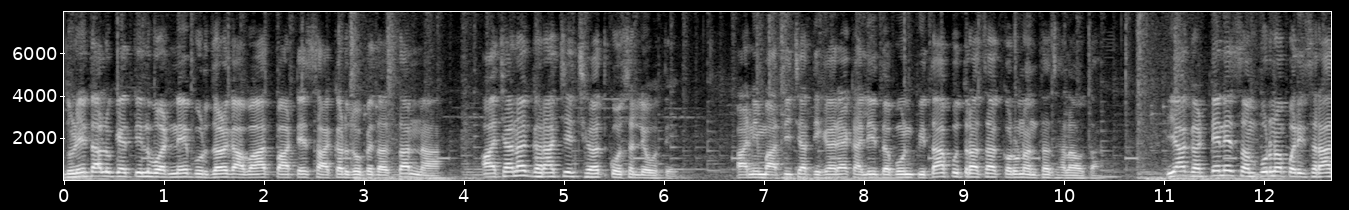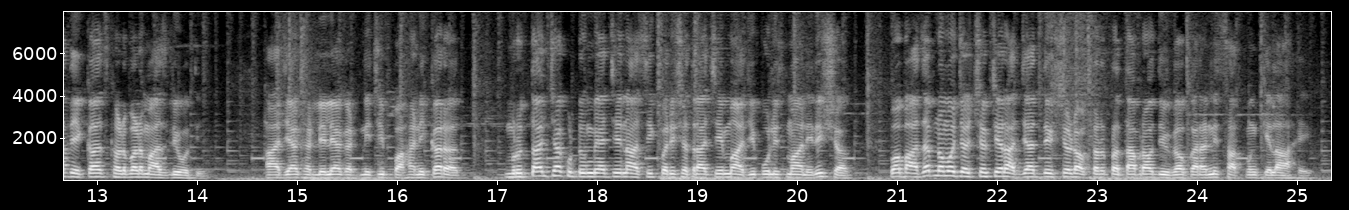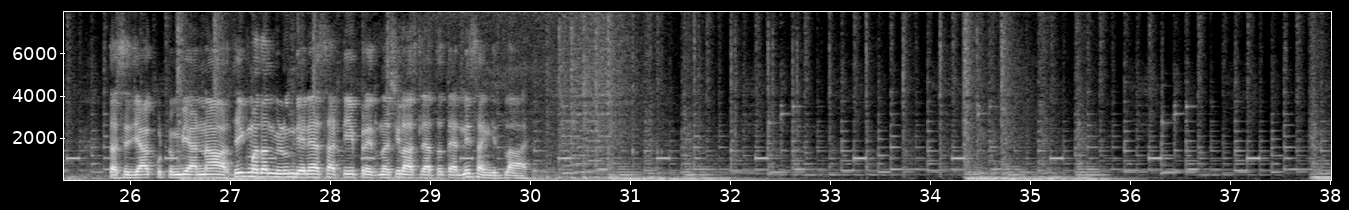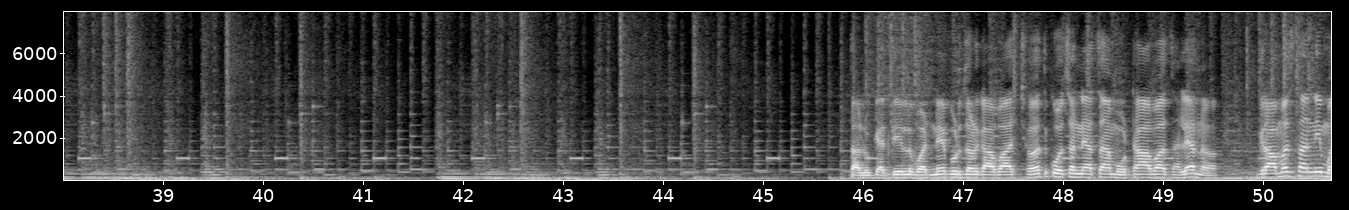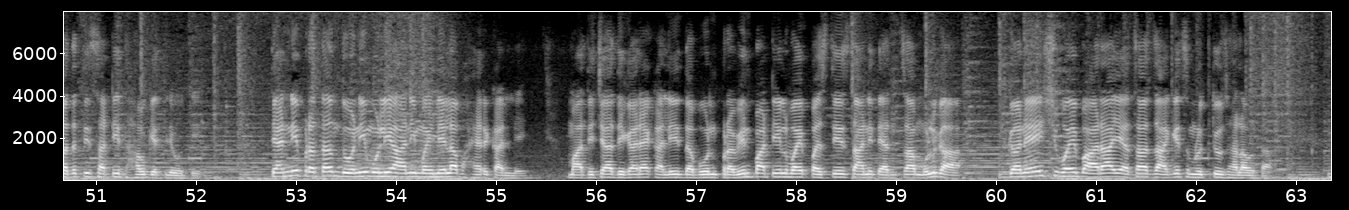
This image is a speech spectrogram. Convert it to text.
धुळे तालुक्यातील वडणे बुरजळ गावात पाटे साखर झोपेत असताना अचानक घराचे छत कोसळले होते आणि मातीच्या ढिगाऱ्याखाली दबून पिता पुत्राचा करुण अंत झाला होता. या घटनेने संपूर्ण परिसरात एकच खळबळ माजली होती. आज या घडलेल्या घटनेची पाहणी करत मृतांच्या कुटुंबियाचे नाशिक परिक्षेत्राचे माजी पोलीस महानिरीक्षक व भाजप नवचषकचे राज्याध्यक्ष डॉक्टर प्रतापराव दिवगावकरांनी सात्मन केला आहे. तसेच या कुटुंबियांना आर्थिक मदत मिळवून देण्यासाठी प्रयत्नशील असल्याचं त्यांनी सांगितलं आहे. तालुक्यातील वडणे बुरजड गावात छत कोसळण्याचा मोठा आवाज झाल्यानं ग्रामस्थांनी मदतीसाठी धाव घेतली होती. त्यांनी प्रथम दोन्ही मुली आणि महिलेला बाहेर काढले. मातीच्या अधिकाऱ्याखाली दबून प्रवीण पाटील वय पस्तीस आणि त्यांचा मुलगा गणेश वय बारा याचा जागीच मृत्यू झाला होता.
